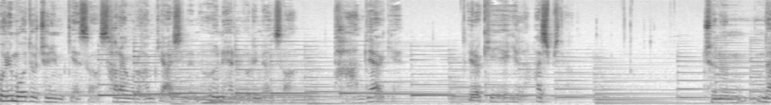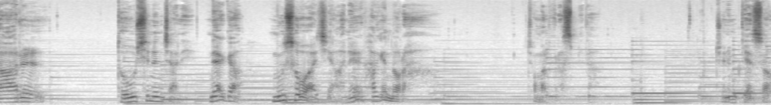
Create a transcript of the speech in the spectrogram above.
우리 모두 주님께서 사랑으로 함께 하시는 은혜를 누리면서 담대하게 이렇게 얘기를 하십시다. 주는 나를 도우시는 자니 내가 무서워하지 아니하겠노라. 정말 그렇습니다. 주님께서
